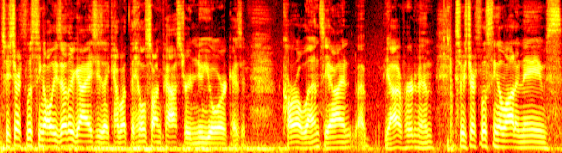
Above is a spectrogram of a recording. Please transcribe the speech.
So he starts listing all these other guys. He's like, how about the Hillsong pastor in New York? I said, Carl Lentz. Yeah, I, I, yeah, I've heard of him. So he starts listing a lot of names.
